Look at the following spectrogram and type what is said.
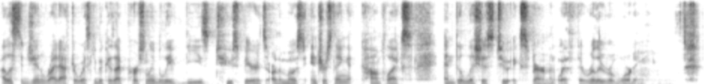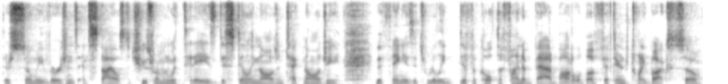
I listed gin right after whiskey because I personally believe these two spirits are the most interesting, complex, and delicious to experiment with. They're really rewarding. There's so many versions and styles to choose from. And with today's distilling knowledge and technology, the thing is, it's really difficult to find a bad bottle above 15 to 20 bucks. So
